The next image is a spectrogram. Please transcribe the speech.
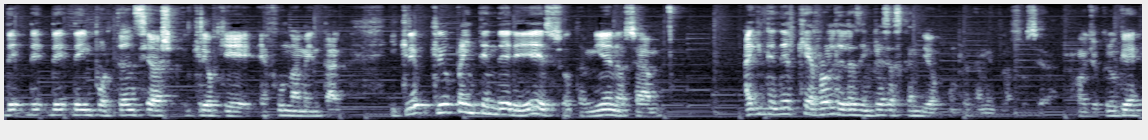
de, de, de importancia creo que es fundamental. Y creo, creo para entender eso también, o sea, hay que entender que rol de las empresas cambió completamente en la sociedad. Yo creo que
